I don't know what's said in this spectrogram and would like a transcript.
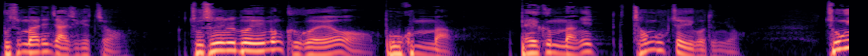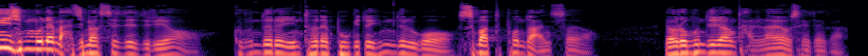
무슨 말인지 아시겠죠? 조선일보이면 그거예요. 보급망, 배급망이 전국적이거든요. 종이신문의 마지막 세대들이요. 그분들은 인터넷 보기도 힘들고 스마트폰도 안 써요. 여러분들이랑 달라요, 세대가.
